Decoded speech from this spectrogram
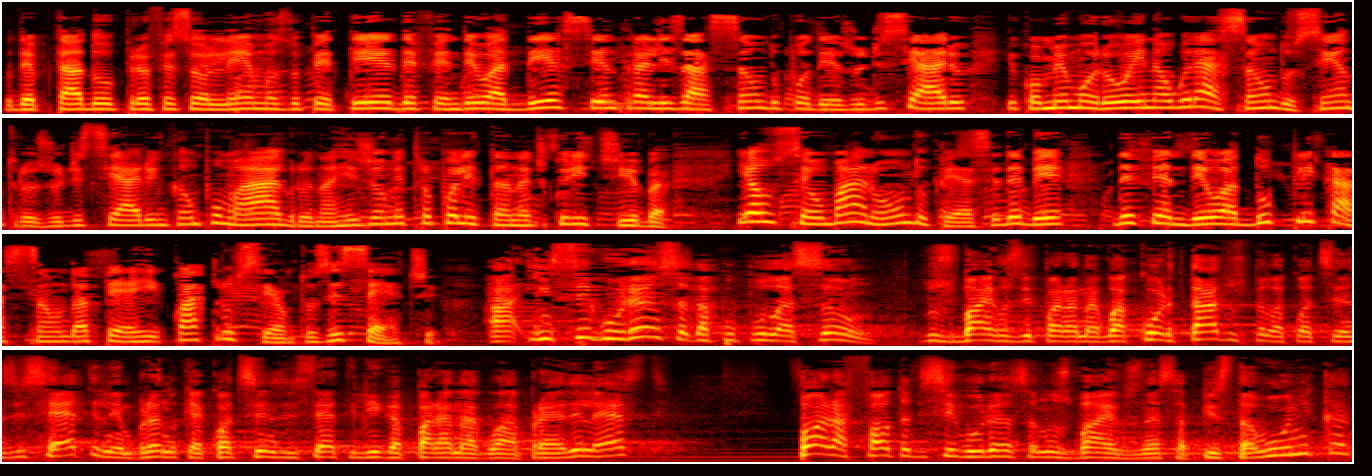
O deputado professor Lemos, do PT, defendeu a descentralização do Poder Judiciário e comemorou a inauguração do Centro Judiciário em Campo Magro, na região metropolitana de Curitiba. E ao seu Maron, do PSDB, defendeu a duplicação da PR 407. A insegurança da população dos bairros de Paranaguá cortados pela 407, lembrando que a 407 liga Paranaguá à Praia de Leste, fora a falta de segurança nos bairros nessa pista única,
